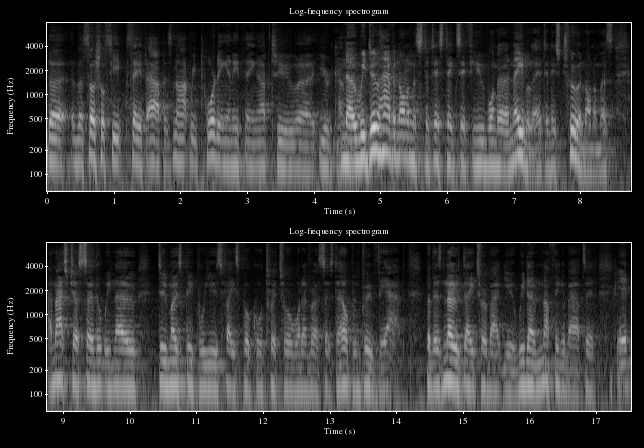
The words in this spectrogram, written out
the the social safe app is not reporting anything up to uh, your company. No, we do have anonymous statistics if you want to enable it, and it's true anonymous, and that's just so that we know do most people use Facebook or Twitter or whatever, so it's to help improve the app. But there's no data about you. We know nothing about it. Okay. it.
